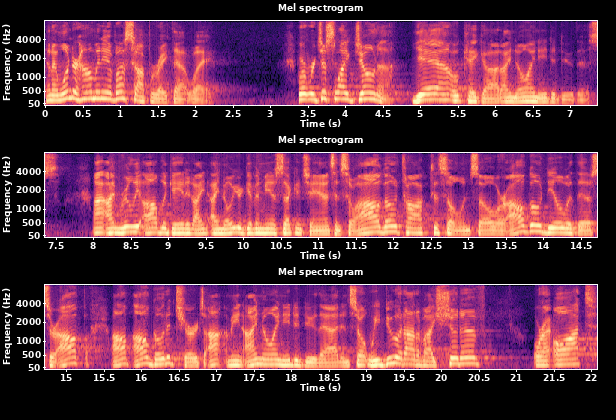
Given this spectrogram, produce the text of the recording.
And I wonder how many of us operate that way. Where we're just like Jonah. Yeah, okay, God, I know I need to do this. I, am really obligated. I, I know you're giving me a second chance, and so I'll go talk to so and so, or I'll go deal with this, or I'll, I'll, I'll go to church. I, I mean, I know I need to do that. And so we do it out of I should have, or I ought,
